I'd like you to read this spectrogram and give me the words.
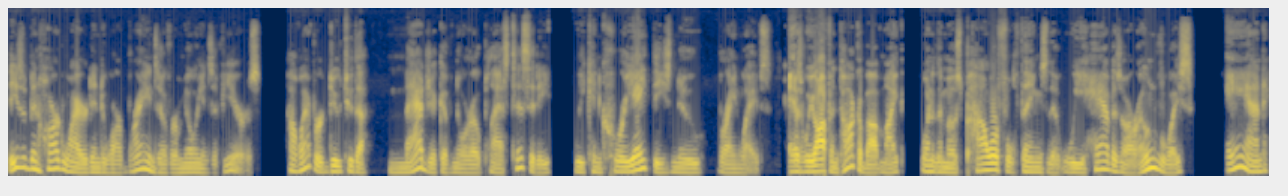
These have been hardwired into our brains over millions of years. However, due to the magic of neuroplasticity, we can create these new brainwaves. As we often talk about, Mike, one of the most powerful things that we have is our own voice and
